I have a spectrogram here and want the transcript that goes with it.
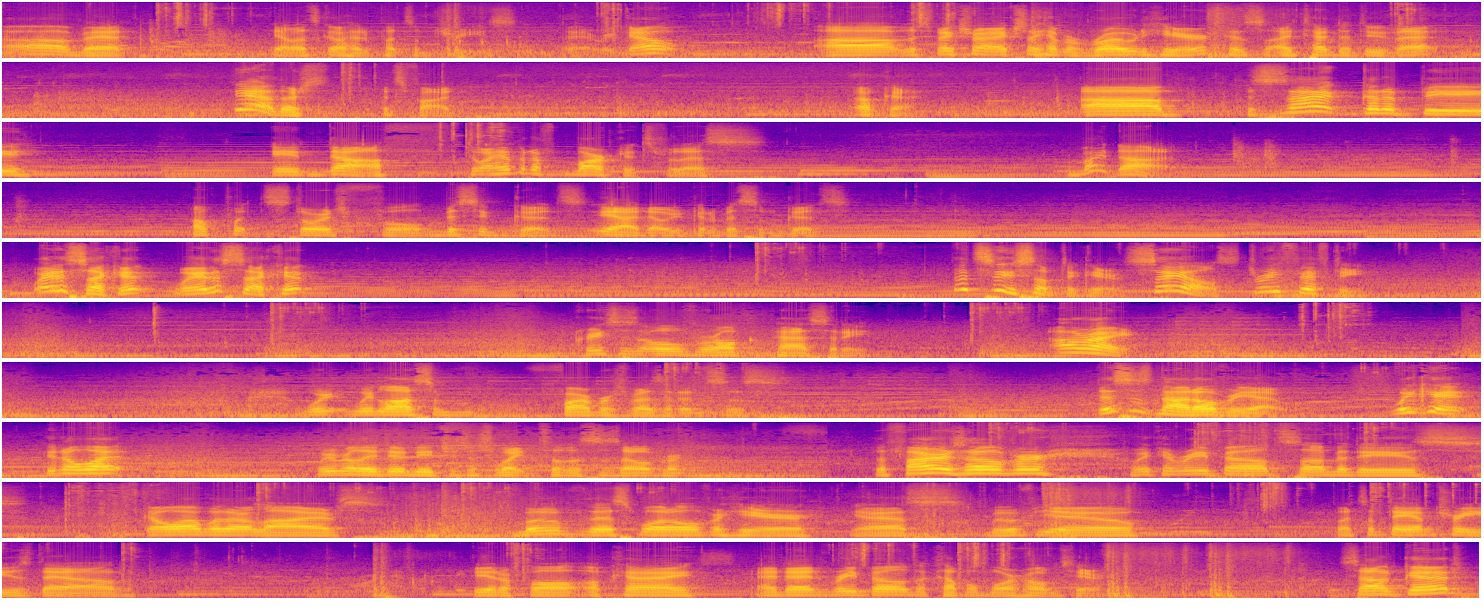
Oh, man. Yeah, let's go ahead and put some trees. There we go. Uh, let's make sure I actually have a road here, because I tend to do that. Yeah, there's... It's fine. Okay. Um, is that gonna be enough? Do I have enough markets for this? I might not. I'll put storage full. Missing goods. Yeah, I know you're gonna miss some goods. Wait a second. Wait a second. Let's see something here. Sales, 350. Increases overall capacity. Alright. We, we lost some farmers' residences. This is not over yet. We can't. You know what? We really do need to just wait until this is over. The fire's over. We can rebuild some of these. Go on with our lives. Move this one over here. Yes, move you. Put some damn trees down. Beautiful, okay. And then rebuild a couple more homes here. Sound good?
